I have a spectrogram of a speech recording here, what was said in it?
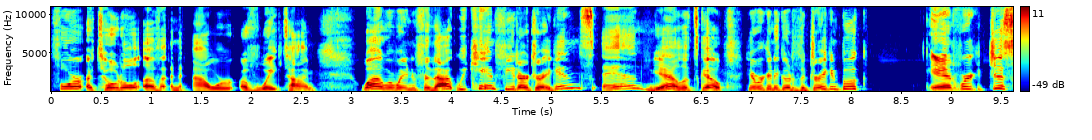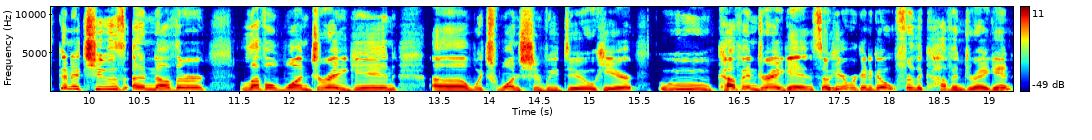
for a total of an hour of wait time. While we're waiting for that, we can feed our dragons. And yeah, let's go. Here we're going to go to the dragon book. And we're just to choose another level one dragon. Uh, which one should we do here? Ooh, Coven Dragon. So here we're to go for the Coven Dragon.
